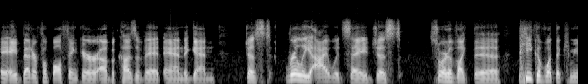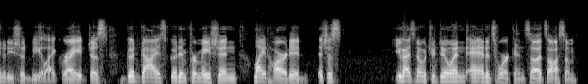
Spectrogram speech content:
a, a, better football thinker uh, because of it. And again, just really, I would say, just sort of like the peak of what the community should be like, right? Just good guys, good information, lighthearted. It's just you guys know what you're doing and it's working so it's awesome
